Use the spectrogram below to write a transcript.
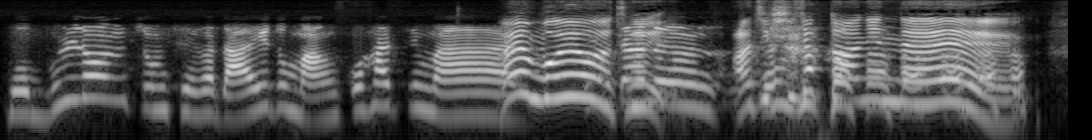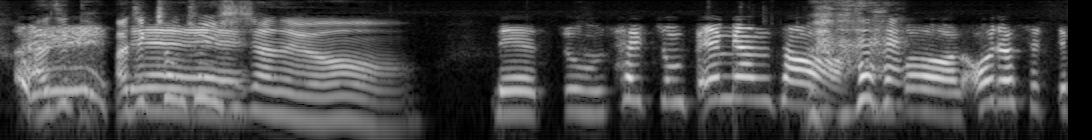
뭐 물론 좀 제가 나이도 많고 하지만 아니 뭐요? 일단은... 아직 시작도 아닌데 아직 아직 네. 청춘이시잖아요. 네, 좀 살좀 좀 빼면서 한번 어렸을 때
